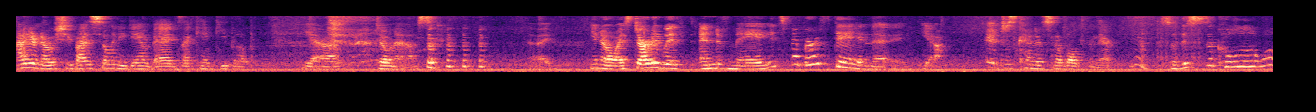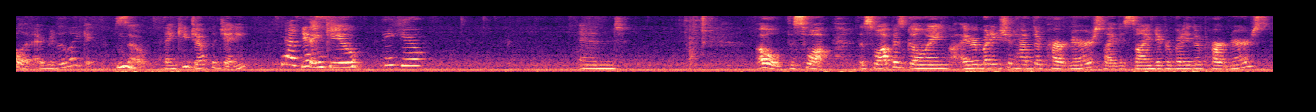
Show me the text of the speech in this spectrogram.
I don't know. She buys so many damn bags. I can't keep up. Yeah, don't ask. I, you know, I started with end of May. It's my birthday, and I, yeah, it just kind of snowballed from there. yeah. So this is a cool little wallet. I really like it. Mm. So thank you, Jeff and Jenny. Yes, Yes. thank you. Thank you. And oh, the swap. The swap is going. Everybody should have their partners. I've assigned everybody their partners.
